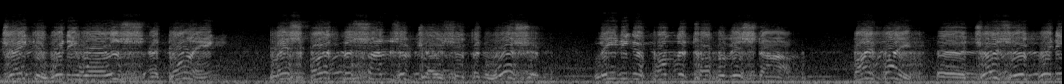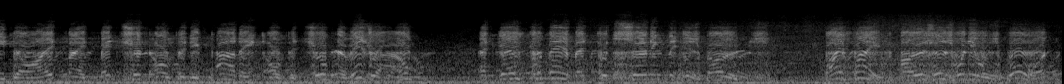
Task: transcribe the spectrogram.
Jacob, when he was uh, dying, blessed both the sons of Joseph and worshipped, leaning upon the top of his staff. By faith, uh, Joseph, when he died, made mention of the departing of the children of Israel, and gave commandment concerning the, his bones. By faith, Moses, when he was born,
